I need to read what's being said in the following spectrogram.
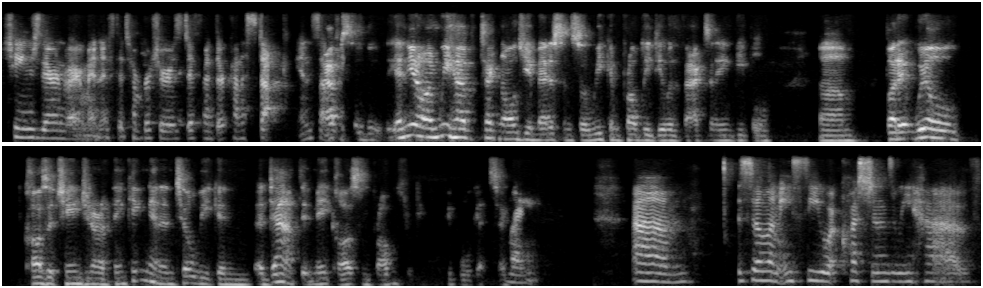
change their environment if the temperature is different. They're kind of stuck in some. Absolutely, and you know, and we have technology and medicine, so we can probably deal with vaccinating people, um, but it will cause a change in our thinking, and until we can adapt, it may cause some problems for people. People will get sick. Right. Um, so let me see what questions we have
